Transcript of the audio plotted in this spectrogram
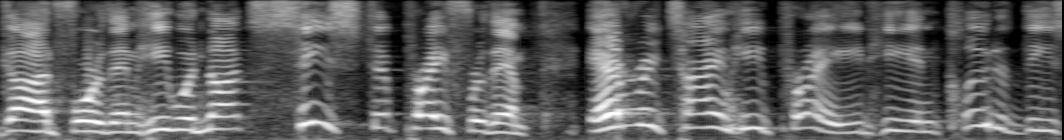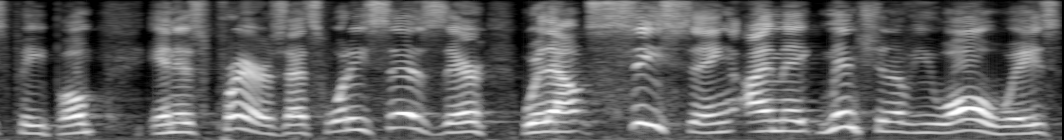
God for them. He would not cease to pray for them. Every time he prayed, he included these people in his prayers. That's what he says there. Without ceasing, I make mention mention of you always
